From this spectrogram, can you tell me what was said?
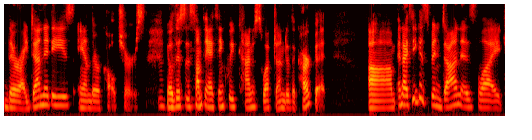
their identities and their cultures. Mm-hmm. You know, this is something I think we've kind of swept under the carpet. Um, and I think it's been done as like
